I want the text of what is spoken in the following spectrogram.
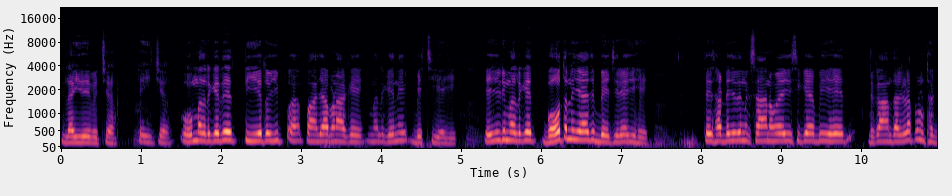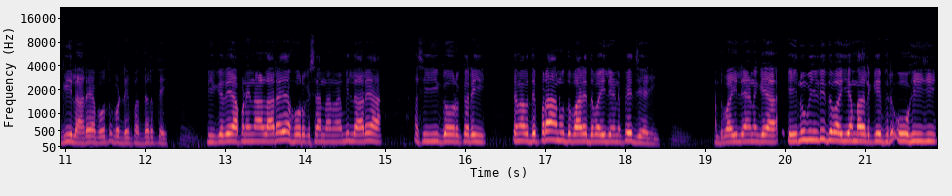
ਜੁਲਾਈ ਦੇ ਵਿੱਚ 23 ਚ। ਉਹ ਮਤਲਬ ਕਿ ਇਹਦੇ ਤੀਏ ਤੋਂ ਜੀ ਪ- ਪੰਜਾ ਬਣਾ ਕੇ ਮਤਲਬ ਕਿ ਇਹਨੇ ਵੇਚੀ ਹੈ ਜੀ। ਇਹ ਜਿਹੜੀ ਮਤਲਬ ਕਿ ਬਹੁਤ ਨਜਾਇਜ਼ ਵੇਚ ਰਿਹਾ ਜੀ ਇਹ। ਤੇ ਸਾਡੇ ਜਿਹਦੇ ਨੁਕਸਾਨ ਹੋਇਆ ਜੀ ਸੀਗਾ ਵੀ ਇਹ ਦੁਕਾਨਦਾਰ ਜਿਹੜਾ ਆਪਾਂ ਨੂੰ ਠੱਗੀ ਲਾ ਰਿਹਾ ਬਹੁਤ ਵੱਡੇ ਪੱਧਰ ਤੇ, ਵੀ ਕਿਤੇ ਆਪਣੇ ਨਾਲ ਲਾ ਰਿਹਾ ਜਾਂ ਹੋਰ ਕਿਸਾਨਾਂ ਨਾਲ ਵੀ ਲਾ ਰਿਹਾ, ਅਸੀਂ ਜੀ ਗੌਰ ਕਰੀ ਤੇ ਮੈਂ ਆਪਦੇ ਭਰਾ ਨੂੰ ਦੁਬਾਰੇ ਦਵਾਈ ਲੈਣ ਭੇਜਿਆ ਜੀ। ਦਵਾਈ ਲੈਣ ਗਿਆ, ਇਹਨੂੰ ਵੀ ਜਿਹੜੀ ਦਵਾਈ ਆ ਮਤਲਬ ਕਿ ਫਿਰ ਉਹੀ ਜੀ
